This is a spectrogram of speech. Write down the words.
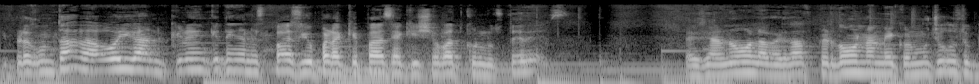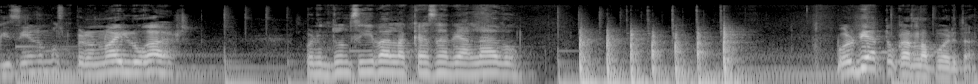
Y preguntaba, oigan, ¿creen que tengan espacio para que pase aquí Shabbat con ustedes? Le decía, no, la verdad, perdóname, con mucho gusto quisiéramos, pero no hay lugar. Bueno, entonces iba a la casa de al lado. Volví a tocar la puerta.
